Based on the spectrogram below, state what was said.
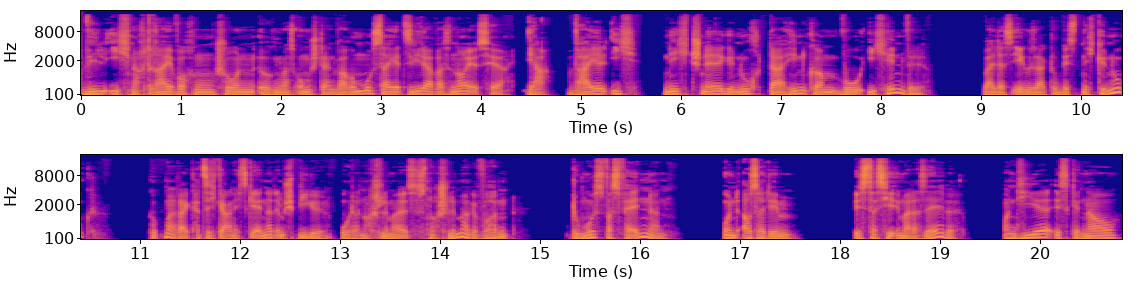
will ich nach drei Wochen schon irgendwas umstellen? Warum muss da jetzt wieder was Neues her? Ja, weil ich nicht schnell genug dahin komme, wo ich hin will. Weil das Ego sagt, du bist nicht genug. Guck mal, Reik, hat sich gar nichts geändert im Spiegel. Oder noch schlimmer, ist es noch schlimmer geworden. Du musst was verändern. Und außerdem ist das hier immer dasselbe. Und hier ist genau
